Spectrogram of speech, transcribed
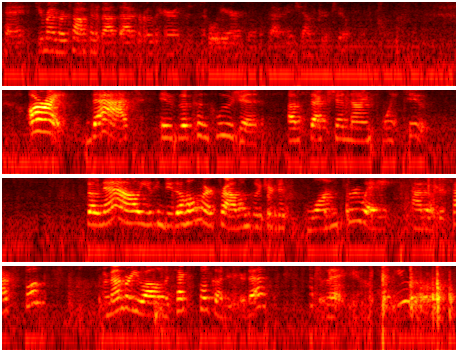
Okay, do you remember talking about that earlier in the school year, chapter two? All right, that is the conclusion of section 9.2. So now you can do the homework problems, which are just 1 through 8 out of your textbook. Remember, you all have a textbook under your desk so that you can use.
